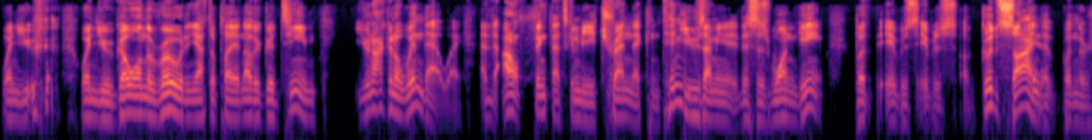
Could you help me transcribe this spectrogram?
when you when you go on the road and you have to play another good team, you're not going to win that way. And I don't think that's going to be a trend that continues. I mean, this is one game, but it was it was a good sign yeah. that when their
